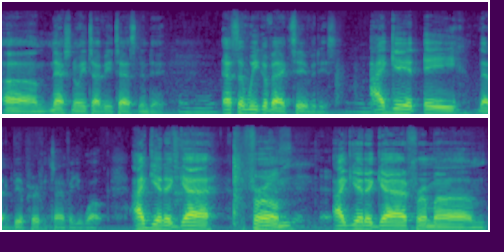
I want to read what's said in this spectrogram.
um, National HIV Testing Day. That's a week of activities. I get a that'd be a perfect time for your walk. I get a guy from I get a guy from um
